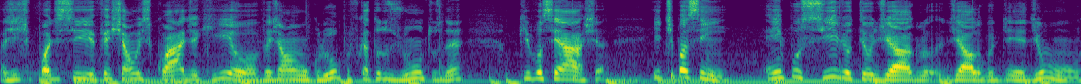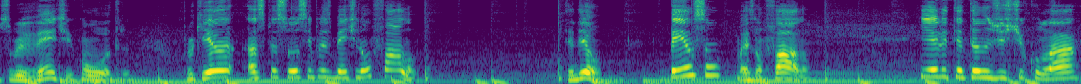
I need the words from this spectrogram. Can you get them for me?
A gente pode se fechar um squad aqui, ou fechar um grupo, ficar todos juntos, né? O que você acha? E tipo assim, é impossível ter o diálogo, diálogo de, de um sobrevivente com o outro. Porque as pessoas simplesmente não falam. Entendeu? Pensam, mas não falam. E ele tentando gesticular,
